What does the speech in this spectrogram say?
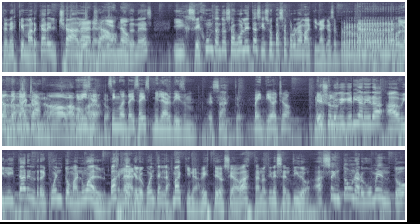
tenés que marcar el chad, Claro, chao, no. ¿entendés? Y se juntan todas esas boletas y eso pasa por una máquina que hace prrrr, ¿Y dónde va engancha? No, vamos. y dice Exacto. 56 billardism, Exacto. 28. Ellos lo que querían era habilitar el recuento manual. Basta de que lo cuenten las máquinas, ¿viste? O sea, basta, no tiene sentido. Hacen todo un argumento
